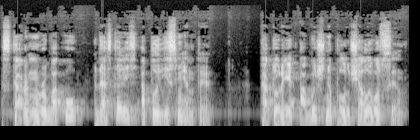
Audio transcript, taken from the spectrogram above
старому рыбаку достались аплодисменты – которые обычно получал его сын.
